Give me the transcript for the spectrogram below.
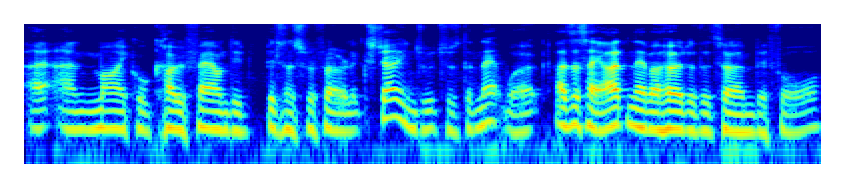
and Michael co-founded Business Referral Exchange, which was the network. As I say, I'd never heard of the term before.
